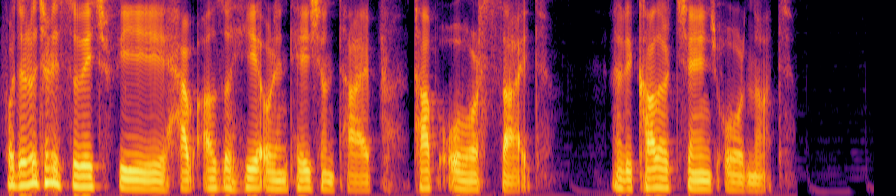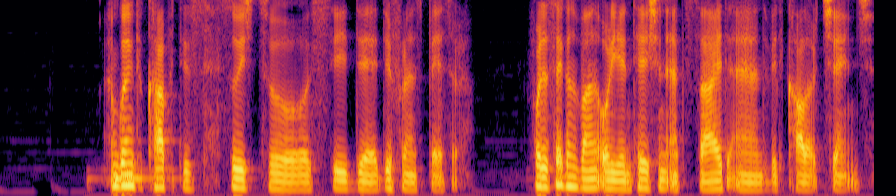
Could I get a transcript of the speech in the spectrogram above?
For the rotary switch, we have also here orientation type, top or side, and the color change or not. I'm going to copy this switch to see the difference better. For the second one, orientation at side and with color change.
